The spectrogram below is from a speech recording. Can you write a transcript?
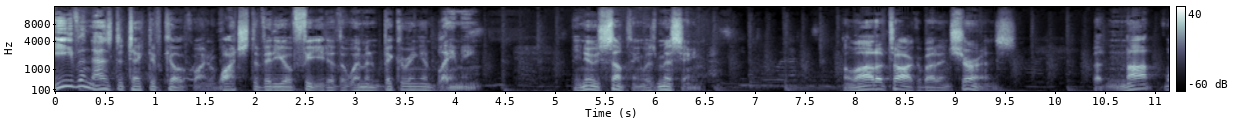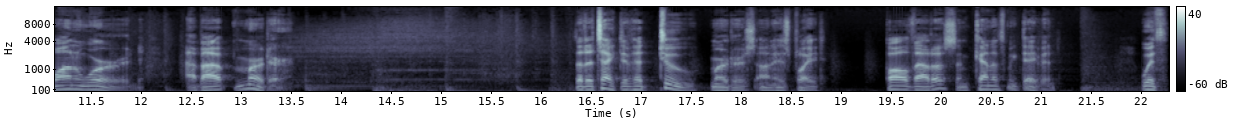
Even as Detective Kilcoyne watched the video feed of the women bickering and blaming, he knew something was missing. A lot of talk about insurance, but not one word about murder. The detective had two murders on his plate Paul Vados and Kenneth McDavid. With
